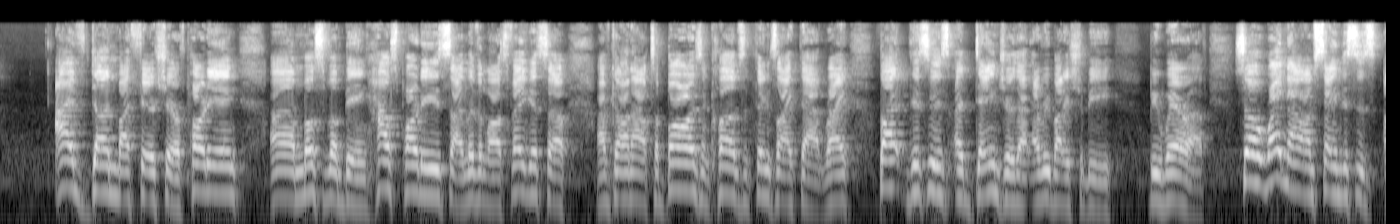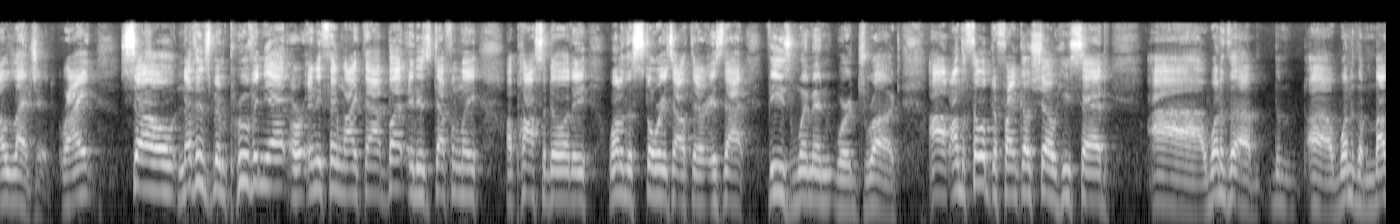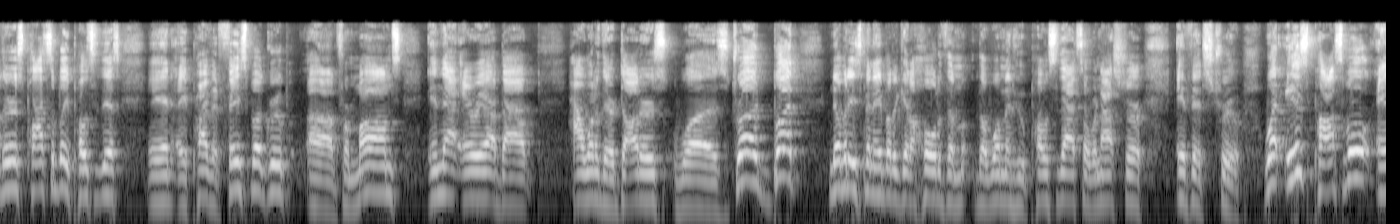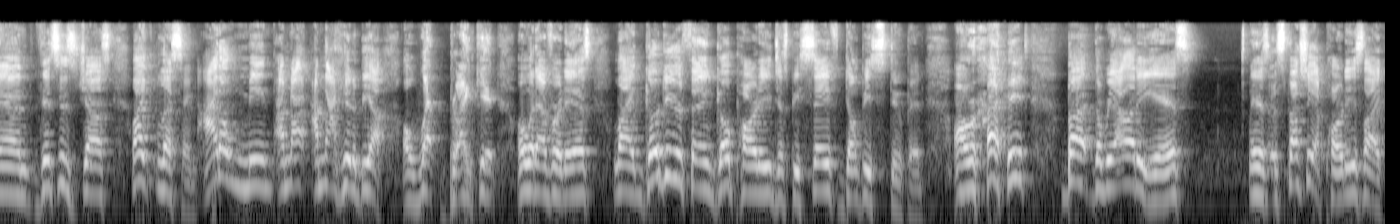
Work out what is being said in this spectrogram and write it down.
I've done my fair share of partying, uh, most of them being house parties. I live in Las Vegas, so I've gone out to bars and clubs and things like that, right? But this is a danger that everybody should be beware of. So right now I'm saying this is alleged, right? So nothing's been proven yet or anything like that, but it is definitely a possibility. One of the stories out there is that these women were drugged. Uh, on the Philip DeFranco show, he said, uh, one of the, the uh, one of the mothers possibly posted this in a private Facebook group uh, for moms in that area about how one of their daughters was drugged, but nobody's been able to get a hold of the, the woman who posted that, so we're not sure if it's true. What is possible, and this is just, like, listen, I don't mean, I'm not I'm not here to be a, a wet blanket or whatever it is. Like, go do your thing, go party, just be safe, don't be stupid, all right? But the reality is, is especially at parties, like,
